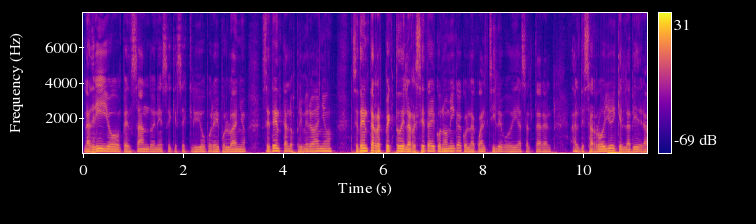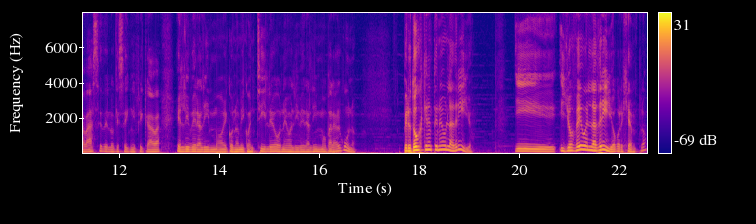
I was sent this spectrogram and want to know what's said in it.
ladrillo, pensando en ese que se escribió por ahí por los años 70, los primeros años 70, respecto de la receta económica con la cual Chile podía saltar al, al desarrollo y que es la piedra base de lo que significaba el liberalismo económico en Chile o neoliberalismo para algunos. Pero todos quieren tener un ladrillo. Y, yo veo el ladrillo, por ejemplo,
